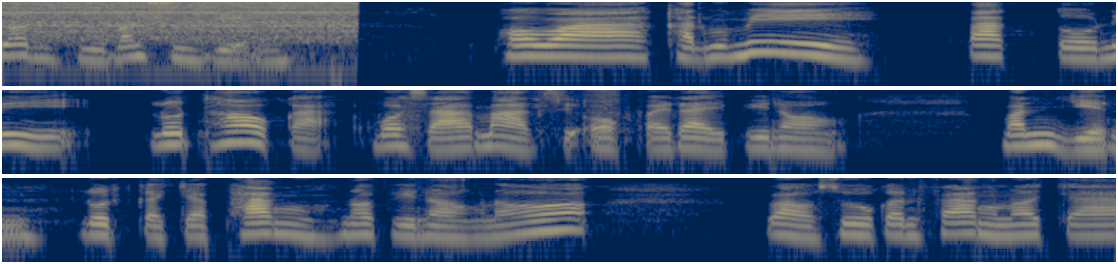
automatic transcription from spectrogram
ยนต์ที่มันสิเย็นเพราะว่าคันบ่มีปักตัวนี้ รถเท่ากะบ่สามารถสิออกไปได้พี่น้อง มันเย็นรถก็จะพังเนาะพี่น้องเนาะเบาสู้กันฟังเนาะจ้า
